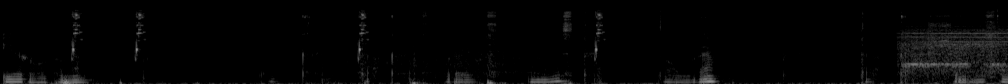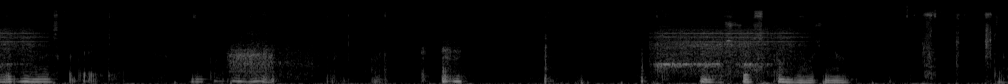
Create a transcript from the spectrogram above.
і робимо. Так, так, створився міст. Добре. Так, що у нас видно ескадрилля? Ну, погнали. Ну, Щось спроможнє. Так,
